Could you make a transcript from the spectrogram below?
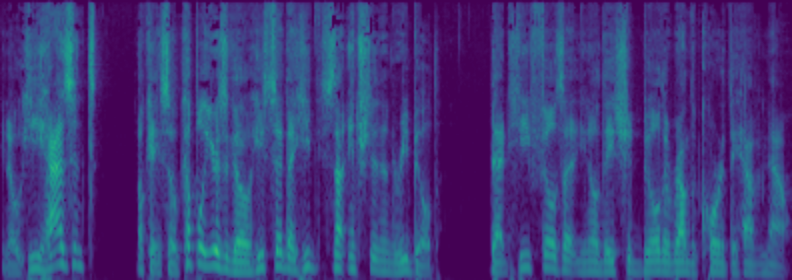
You know, he hasn't. Okay, so a couple years ago, he said that he's not interested in a rebuild, that he feels that you know they should build around the core that they have now,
